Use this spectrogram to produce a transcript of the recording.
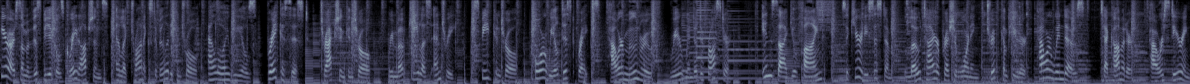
Here are some of this vehicle's great options. Electronic stability control, alloy wheels, brake assist, traction control, remote keyless entry, speed control, four-wheel disc brakes, power moonroof, rear window defroster. Inside you'll find security system, low tire pressure warning, trip computer, power windows, tachometer, power steering,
